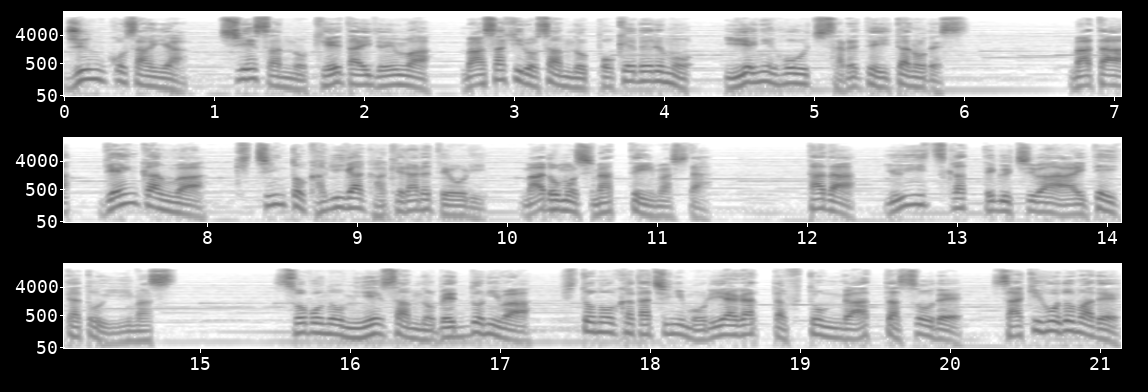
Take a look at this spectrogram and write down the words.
純子さんや千恵さんの携帯電話、正宏さんのポケベルも家に放置されていたのです。また、玄関はきちんと鍵がかけられており、窓も閉まっていました。ただ、唯一勝手口は開いていたと言います。祖母の美恵さんのベッドには人の形に盛り上がった布団があったそうで、先ほどまで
